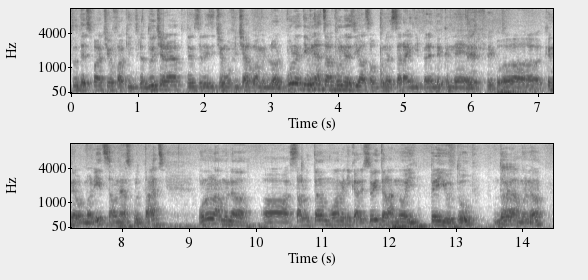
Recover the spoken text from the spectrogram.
Tu desfaci, eu fac introducerea, putem să le zicem oficial oamenilor bună dimineața, bună ziua sau bună seara, indiferent de când ne, Perfect. uh, când ne urmăriți sau ne ascultați. Unul la mână, uh, salutăm oamenii care se uită la noi pe YouTube. Da. Doi la mână, uh,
